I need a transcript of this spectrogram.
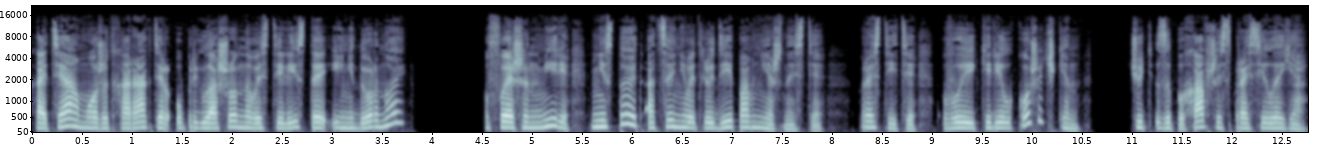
Хотя, может, характер у приглашенного стилиста и не дурной? В фэшн-мире не стоит оценивать людей по внешности — «Простите, вы Кирилл Кошечкин?» Чуть запыхавшись, спросила я.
